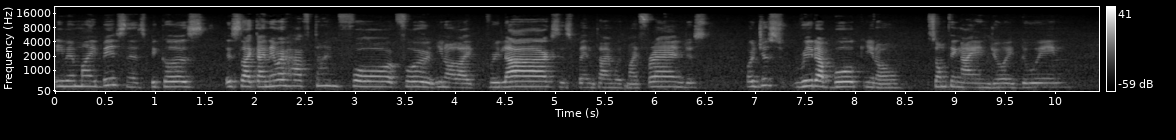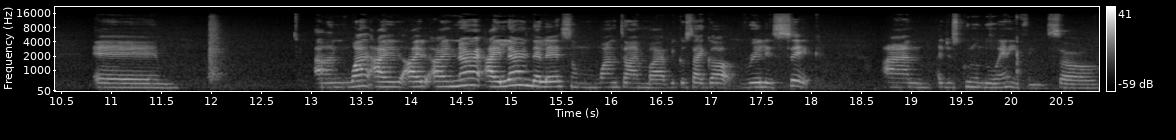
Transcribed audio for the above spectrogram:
even my business because it's like I never have time for for you know like relax, spend time with my friend, just or just read a book, you know, something I enjoy doing. Um, and one I I I, ner- I learned the lesson one time by because I got really sick, and I just couldn't do anything. So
